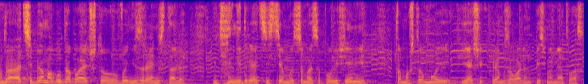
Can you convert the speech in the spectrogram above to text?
Да, от себя могу добавить, что вы не зря не стали внедрять систему смс-оповещений, потому что мой ящик прям завален письмами от вас.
